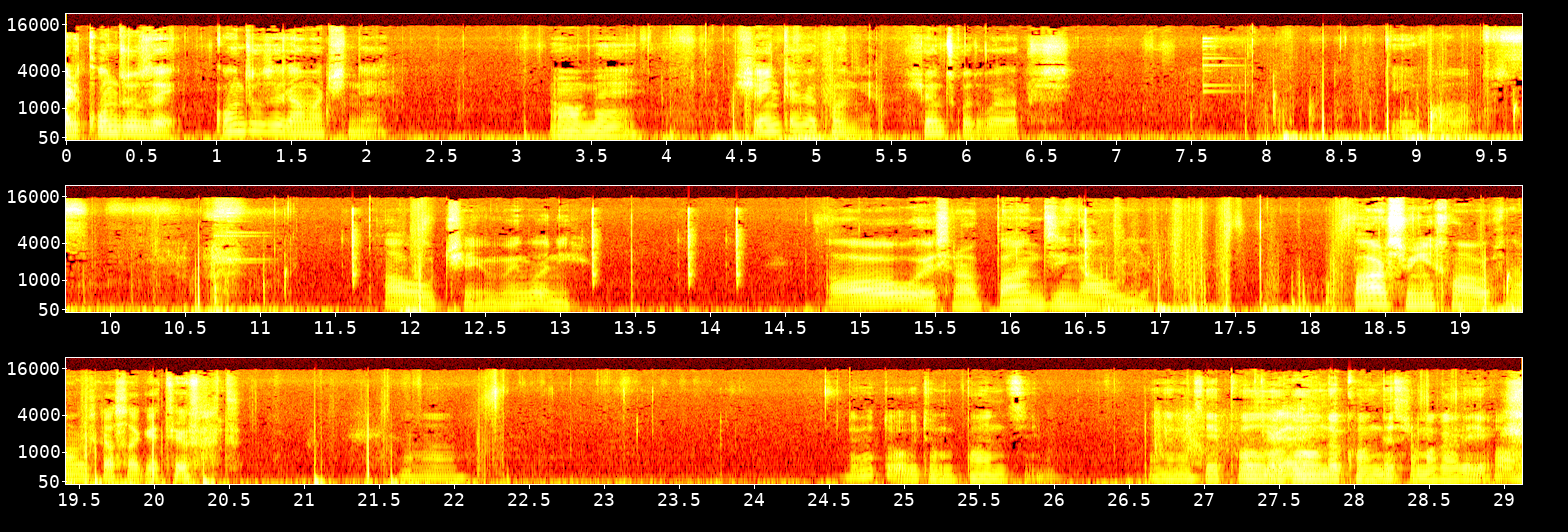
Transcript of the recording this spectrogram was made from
არის კონძულზე? კონძულზე გამაჩნე. ო მე. შენ ტელეფონია. შენ წყვეტ ყველაფერს. ი ყველაფერს. აუ, ჩემ მეგონი. აუ, ეს რა ბანძინაუია. ბარს ვინ ხმაურს ნავის გასაკეთებლად. აა. ნეტო ვითომ ბანძი. მაგრამ ეს Apple logo უნდა კონდეს რომ მაგარი იყოს.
